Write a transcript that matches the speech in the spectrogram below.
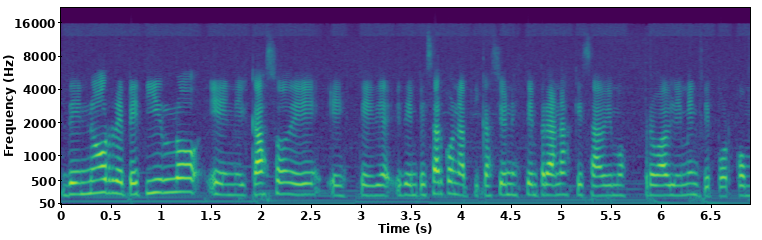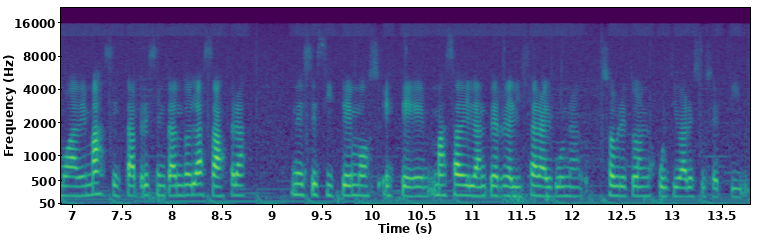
no repetirlo en el caso este, de, empezar con aplicaciones tempranas que sabemos probablemente por cómo además se está presentando la zafra necesitemos este, más adelante realizar alguna, sobre todo en los cultivares susceptibles.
